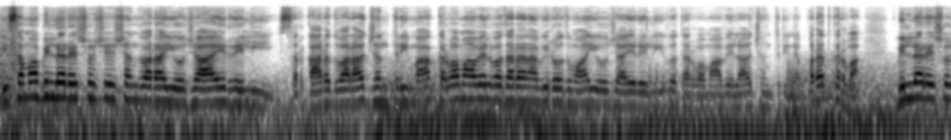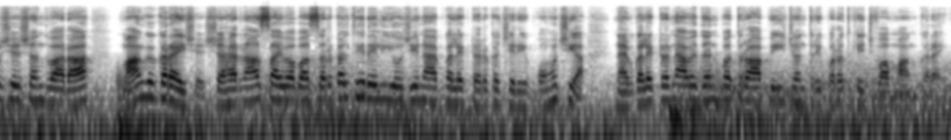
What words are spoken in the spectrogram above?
જિલ્લામાં builder association દ્વારા યોજાઈ રેલી. સરકાર દ્વારા જંત્રીમાં કરવામાં આવેલ વધારાના વિરોધમાં યોજાઈ રેલી વધારવામાં આવેલા જંત્રીને પરત કરવા બિલ્ડર એસોસિએશન દ્વારા માંગ કરાઈ છે. શહેરના સાઈબાબા સર્કલથી રેલી યોજી નાયબ કલેક્ટર કચેરી પહોંચ્યા. નાયબ કલેક્ટરને આવેદનપત્ર આપી જંત્રી પરત ખેંચવા માંગ કરાઈ.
